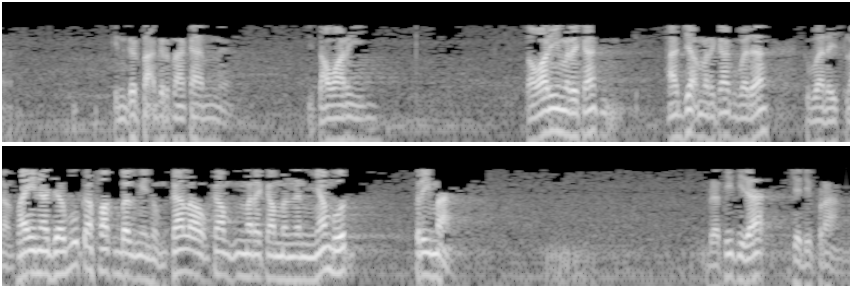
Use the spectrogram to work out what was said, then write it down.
Nah, mungkin gertak-gertakan, ya. ditawari. Tawari mereka, ajak mereka kepada kepada Islam. Fa'in ajabuka faqbal minhum. Kalau mereka menyambut, terima. Berarti tidak jadi perang.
